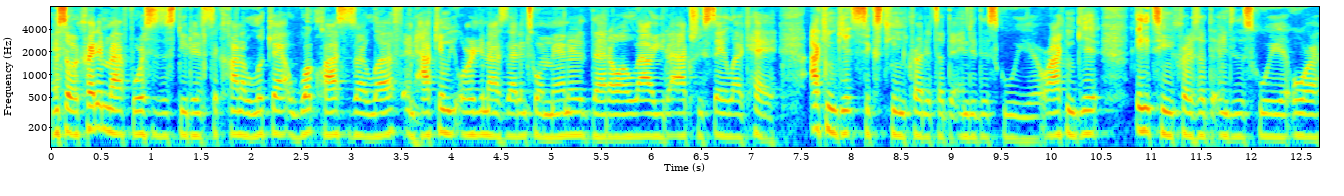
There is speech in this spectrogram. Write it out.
And so a credit map forces the students to kind of look at what classes are left and how can we organize that into a manner that'll allow you to actually say like, hey, I can get 16 credits at the end of this school year, or I can get 18 credits at the end of the school year, or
